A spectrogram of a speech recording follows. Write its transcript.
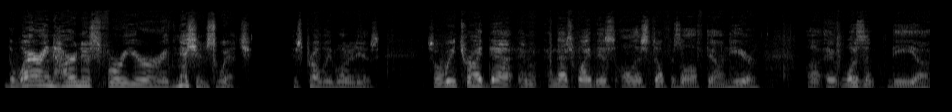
the wiring harness for your ignition switch is probably what it is. So we tried that, and, and that's why this all this stuff is off down here. Uh, it wasn't the uh,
